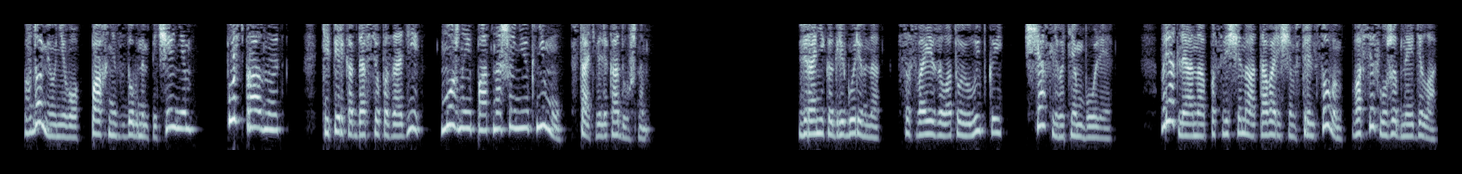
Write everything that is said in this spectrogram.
в доме у него пахнет сдобным печеньем, пусть празднует. Теперь, когда все позади, можно и по отношению к нему стать великодушным. Вероника Григорьевна со своей золотой улыбкой счастлива тем более. Вряд ли она посвящена товарищам Стрельцовым во все служебные дела.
